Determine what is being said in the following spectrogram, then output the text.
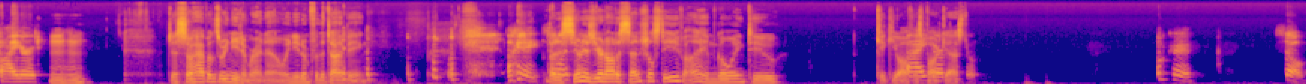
fired. Mm-hmm. Just so happens we need him right now. We need him for the time being. Okay, so But as soon as you're not essential, Steve, I am going to kick you off this buy your- podcast. Okay. So,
